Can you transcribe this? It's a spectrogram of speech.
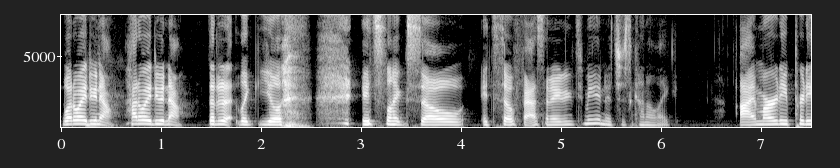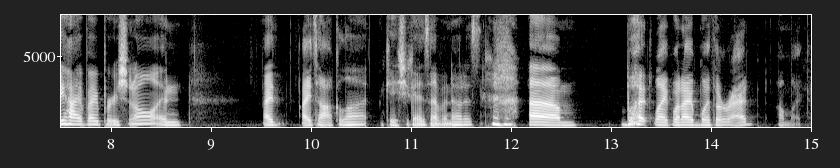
what do I do now? How do I do it now? Da-da-da. Like you'll it's like so it's so fascinating to me and it's just kind of like I'm already pretty high vibrational and I I talk a lot in case you guys haven't noticed. um but like when I'm with a red, I'm like,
